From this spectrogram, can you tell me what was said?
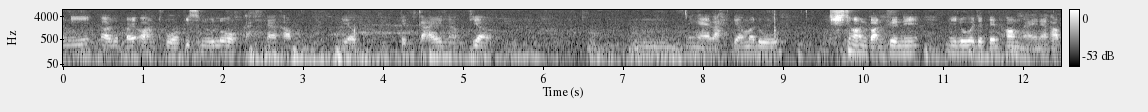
วันนี้เราจะไปออนทัวร์พิษณุโลกกันนะครับ เดี๋ยวเป็นไกด์นำเที่ยวยังไงล่ะ เดี๋ยวมาดูที่นอนก่อนคืนนี้ ไม่รู้ว่าจะเป็นห้องไหนนะครับ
